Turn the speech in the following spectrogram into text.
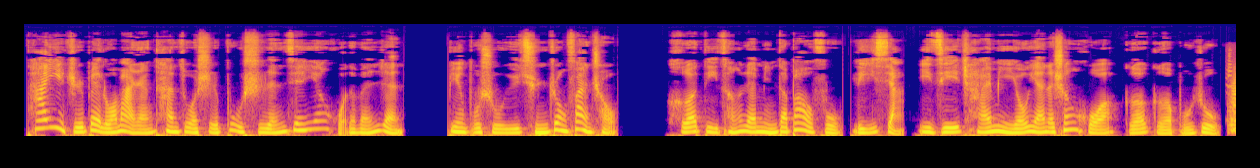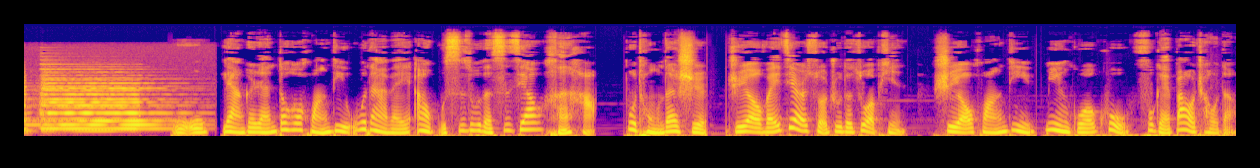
他一直被罗马人看作是不食人间烟火的文人。并不属于群众范畴，和底层人民的抱负、理想以及柴米油盐的生活格格不入。五，两个人都和皇帝乌大维奥古斯都的私交很好。不同的是，只有维吉尔所著的作品是由皇帝命国库付给报酬的。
